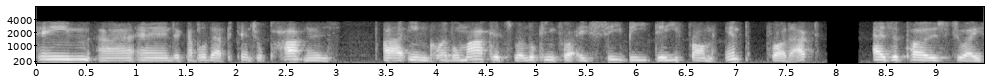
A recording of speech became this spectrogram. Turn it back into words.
team uh, and a couple of our potential partners uh, in global markets were looking for a CBD from hemp product as opposed to a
